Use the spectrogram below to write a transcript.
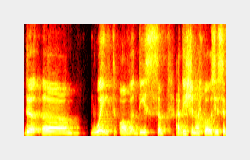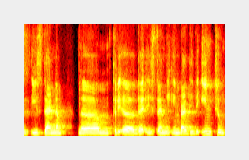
the uh, weight of these additional clauses is then um, uh, that is then embedded into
